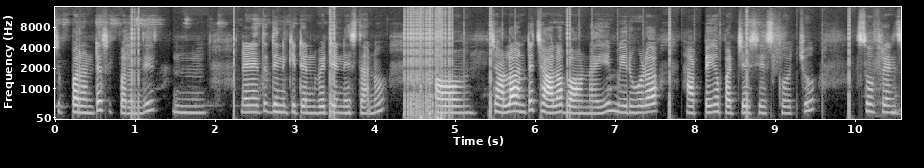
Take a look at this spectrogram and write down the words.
సూపర్ అంటే సూపర్ ఉంది. నేనైతే దీనికి టెన్ బై టెన్ ఇస్తాను. చాలా అంటే చాలా బాగున్నాయి. మీరు కూడా హ్యాపీగా పర్చేస్ చేసుకోవచ్చు. సో ఫ్రెండ్స్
